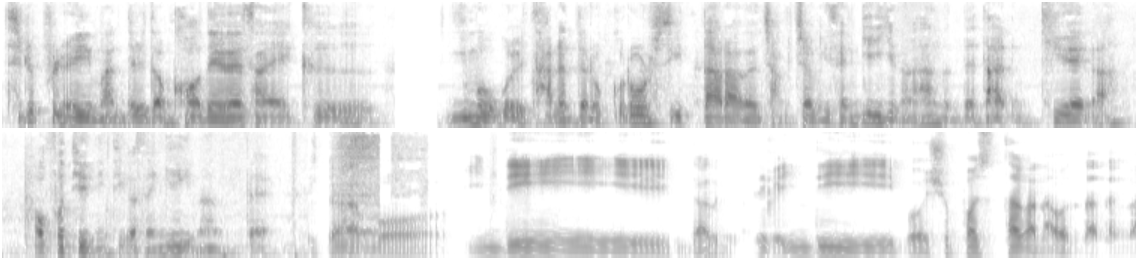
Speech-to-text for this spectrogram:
triple A 만들던 거대 회사의 그 이목을 다른 데로 끌어올 수 있다라는 장점이 생기기는 하는데 다른 기회가 opportunity가 생기긴 하는데 그러니까 뭐 인디 그러니까 인디 뭐 슈퍼스타가 나온다든가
